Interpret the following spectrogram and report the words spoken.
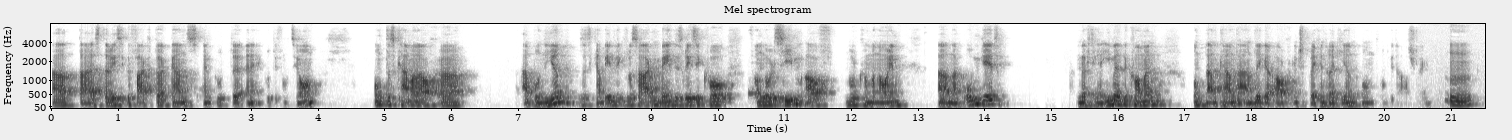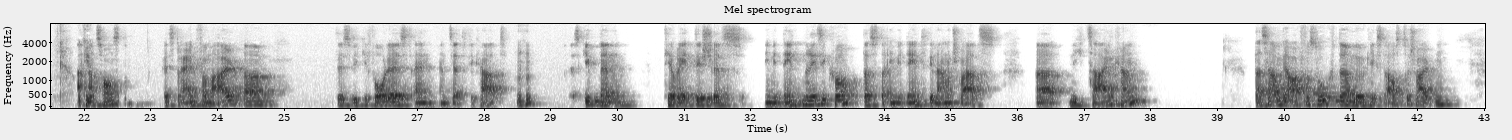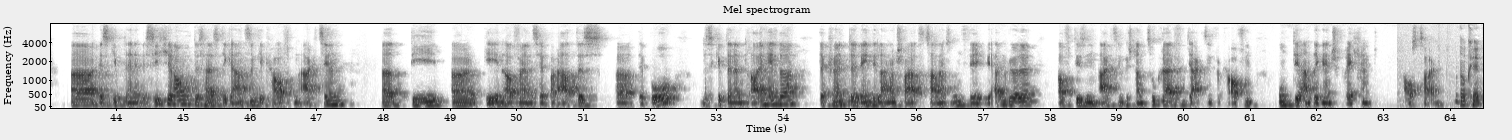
Äh, da ist der Risikofaktor ganz eine gute, eine gute Funktion. Und das kann man auch äh, abonnieren. Also ich kann jedem wirklich sagen, wenn das Risiko von 0,7 auf 0,9 äh, nach oben geht, möchte ich eine E-Mail bekommen und dann kann der Anleger auch entsprechend reagieren und, und wieder aussteigen. Mhm. Okay. Ansonsten, jetzt rein formal, äh, das Wikifolio ist ein, ein Zertifikat. Mhm. Es gibt ein theoretisches Emittentenrisiko, dass der Emittent, die Lang und Schwarz, äh, nicht zahlen kann. Das haben wir auch versucht, äh, möglichst auszuschalten. Äh, es gibt eine Besicherung, das heißt, die ganzen gekauften Aktien, äh, die äh, gehen auf ein separates Depot. Und es gibt einen Treuhänder, der könnte, wenn die Lang und Schwarz zahlungsunfähig werden würde, auf diesen Aktienbestand zugreifen, die Aktien verkaufen und die Anleger entsprechend auszahlen. Okay.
